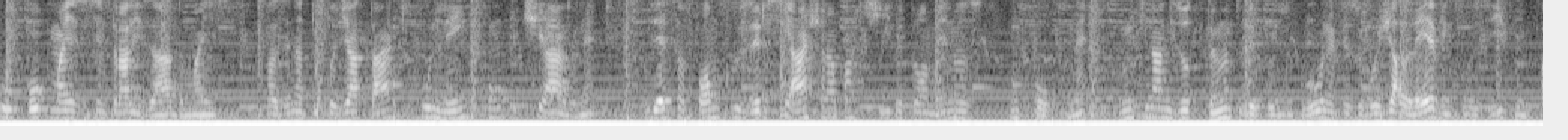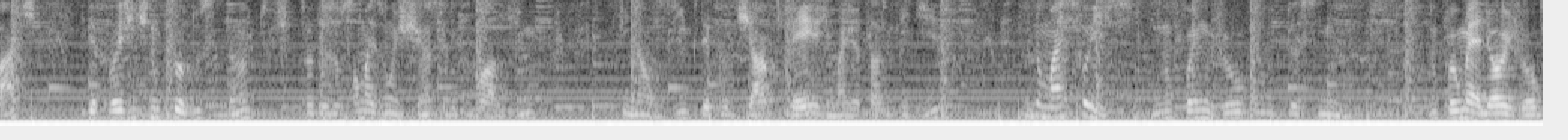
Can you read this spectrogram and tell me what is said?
um pouco mais centralizado, mas fazendo a dupla de ataque, o Ney com o Thiago, né? E dessa forma o Cruzeiro se acha na partida, pelo menos um pouco, né? Não finalizou tanto depois do gol, né? Fez o gol já leve, inclusive, o empate. E depois a gente não produz tanto, a gente produziu só mais uma chance ali com o Claudinho. Finalzinho, que depois o Thiago perde, mas já estava impedido. E no mais foi isso. Não foi um jogo assim. Não foi o melhor jogo,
